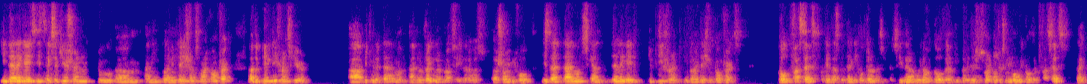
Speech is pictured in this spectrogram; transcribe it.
it delegates its execution to um, an implementation smart contract but the big difference here uh, between a diamond and a regular proxy that I was uh, showing before is that diamonds can delegate to different implementation contracts called facets. Okay, that's the technical term, as you can see there. We don't call them implementation smart contracts anymore. We call them facets, like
